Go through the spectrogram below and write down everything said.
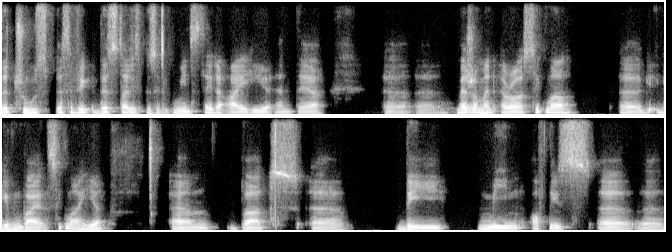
the true specific, the study specific means theta i here and their uh, uh, measurement error sigma uh, given by sigma here. Um, but uh, the mean of these uh, uh,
